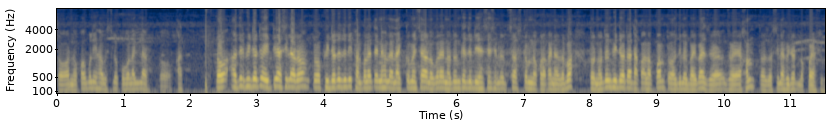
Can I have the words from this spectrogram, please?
তো নকওঁ বুলি ভাবিছিলোঁ ক'ব লাগিল আৰু তো কাট তো আজিৰ ভিডিঅ'টো এইটোৱে আছিল আৰু। তো ভিডিঅ'টো যদি ভাল পালে তেনেহ'লে লাইক কমেণ্ট শ্বেয়াৰ লগতে নতুনকৈ যদি আছে চেনেলটো ছাবস্ক্ৰাইব নকৰাকৈ নাযাব। তো নতুন ভিডিঅ' এটা লগ পাম। তো আজিলৈ বাই বাই জয় জয় এখন তো জচিলা ভিডিঅ'ত লগ পাই আছোঁ।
